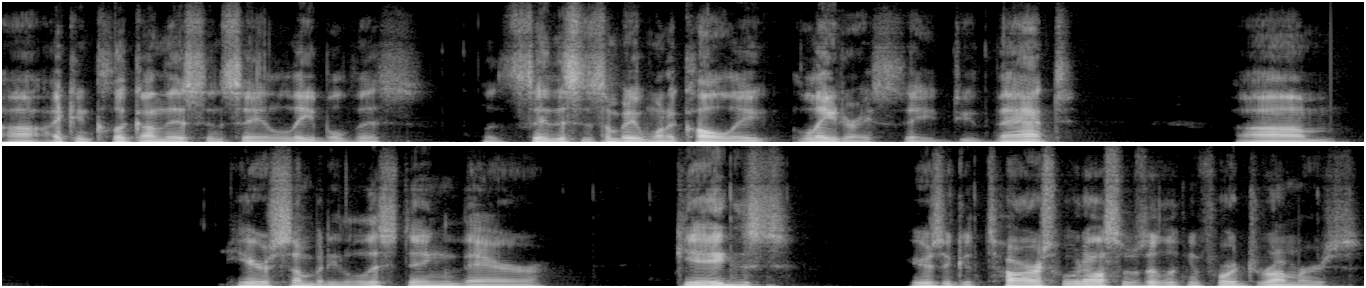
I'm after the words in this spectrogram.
Uh, I can click on this and say label this. Let's say this is somebody I want to call la- later. I say do that. Um, here's somebody listing their gigs. Here's a guitarist. What else was I looking for? Drummers,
